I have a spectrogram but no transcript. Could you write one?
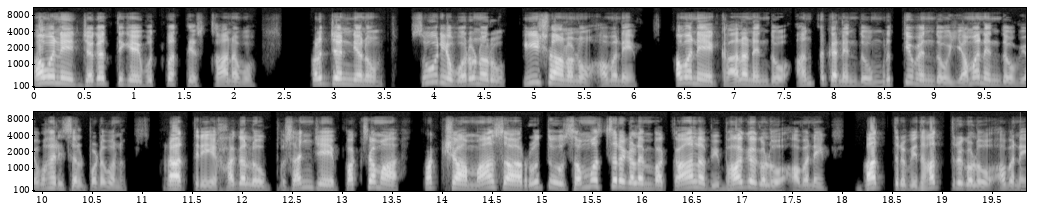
ಅವನೇ ಜಗತ್ತಿಗೆ ಉತ್ಪತ್ತಿ ಸ್ಥಾನವು. ಪರ್ಜನ್ಯನು, ಸೂರ್ಯ ವರುಣರು, ಈಶಾನನು ಅವನೇ. ಅವನೇ ಕಾಲನೆಂದು, ಅಂತಕನೆಂದು, ಮೃತ್ಯುವೆಂದು, ಯಮನೆಂದು ವ್ಯವಹರಿಸಲ್ಪಡುವನು. ರಾತ್ರಿ ಹಗಲು, ಸಂಜೆ ಪಕ್ಷಮ, ಪಕ್ಷ, ಮಾಸ, ಋತು, ಸಂವತ್ಸರಗಳೆಂಬ ಕಾಲ ವಿಭಾಗಗಳು ಅವನೇ. ಭಾತೃ ವಿಧಾತೃಗಳು ಅವನೇ.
